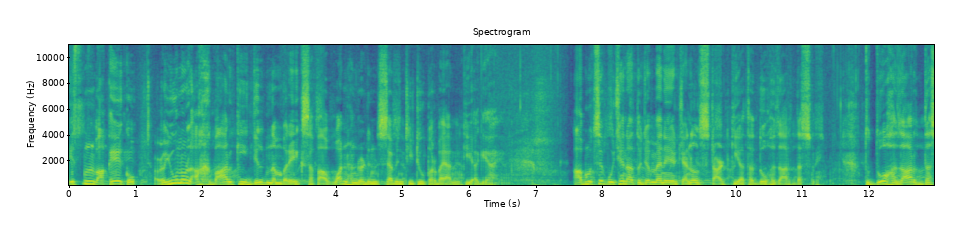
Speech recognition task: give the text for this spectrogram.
इस वाक़े को अयूनुल अखबार की जल्द नंबर एक सफ़ा 172 पर बयान किया गया है। आप मुझसे पूछे ना तो जब मैंने चैनल स्टार्ट किया था 2010 में तो 2010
